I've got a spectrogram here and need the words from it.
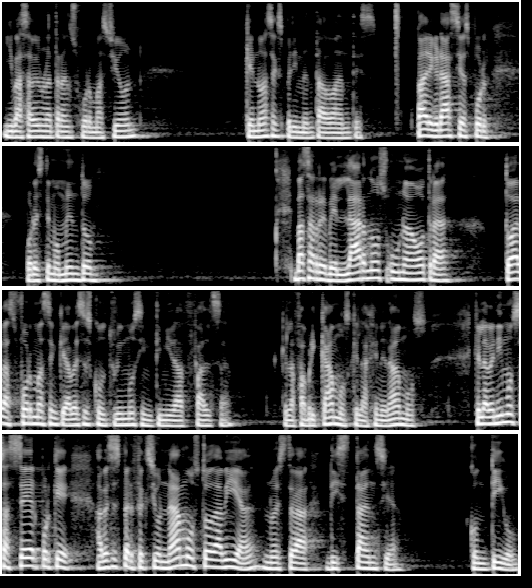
y vas a ver una transformación que no has experimentado antes. Padre, gracias por, por este momento. Vas a revelarnos una a otra todas las formas en que a veces construimos intimidad falsa que la fabricamos, que la generamos, que la venimos a hacer porque a veces perfeccionamos todavía nuestra distancia contigo.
